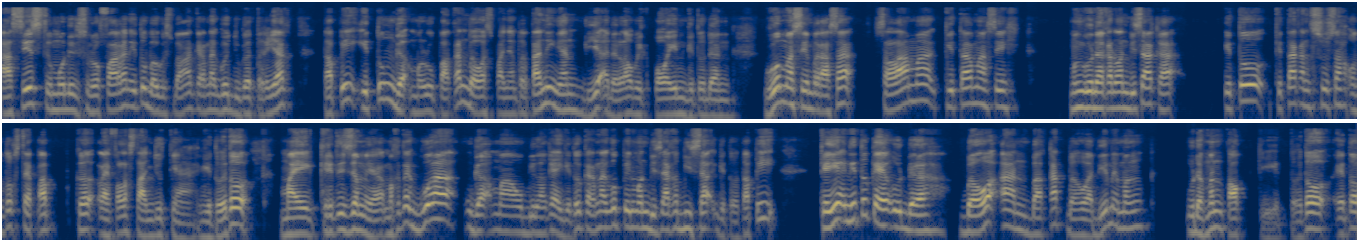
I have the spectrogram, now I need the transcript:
assist kemudian disuruh Varane itu bagus banget karena gue juga teriak. Tapi itu nggak melupakan bahwa sepanjang pertandingan dia adalah weak point gitu. Dan gue masih merasa selama kita masih menggunakan Wan Bisaka itu kita akan susah untuk step up ke level selanjutnya gitu. Itu my criticism ya. Maksudnya gue nggak mau bilang kayak gitu karena gue pengen bisa ke bisa gitu. Tapi kayaknya ini tuh kayak udah bawaan bakat bahwa dia memang udah mentok gitu. Itu itu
